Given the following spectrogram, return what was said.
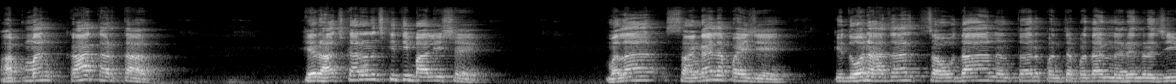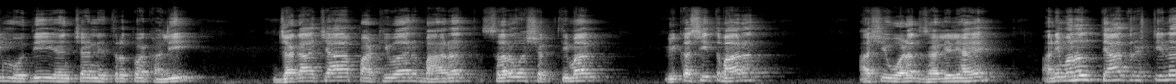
अपमान का करतात? हे राजकारणच किती बालिश आहे. मला सांगायला पाहिजे की दोन हजार चौदा नंतर पंतप्रधान नरेंद्रजी मोदी यांच्या नेतृत्वाखाली जगाच्या पाठीवर भारत सर्व शक्तिमान विकसित भारत अशी ओळख झालेली आहे. आणि म्हणून त्या दृष्टीनं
